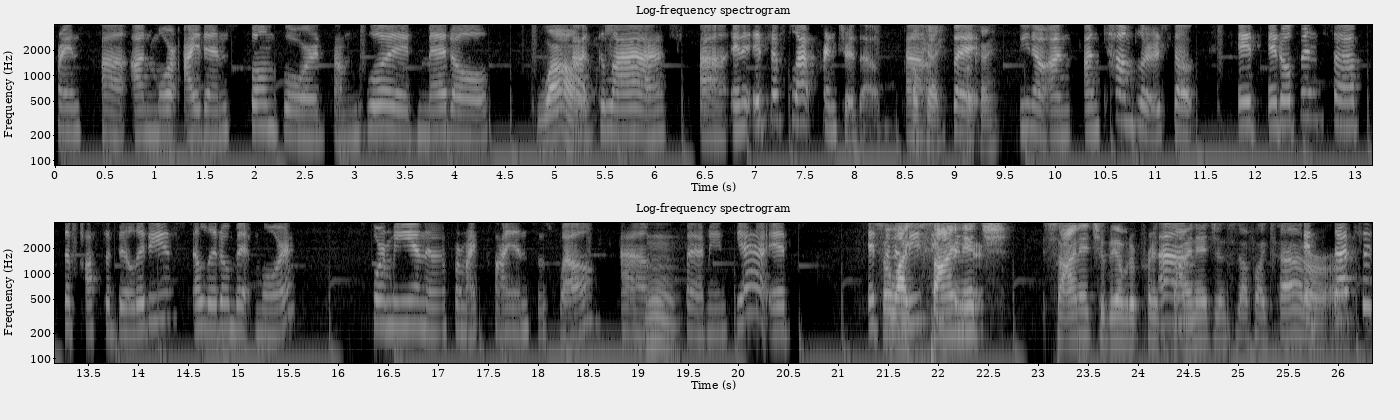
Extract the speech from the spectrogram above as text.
print uh, on more items, foam boards, on wood, metal, wow, uh, glass, uh, and it's a flat printer though. Uh, okay. But okay. you know, on on tumblers, so it it opens up the possibilities a little bit more for me and then for my clients as well. Um, mm. But I mean, yeah, it's it's so like signage. Printer. Signage, you'll be able to print um, signage and stuff like that, or, or, that's a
